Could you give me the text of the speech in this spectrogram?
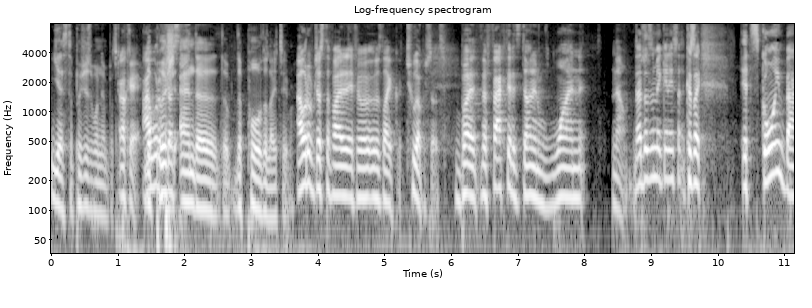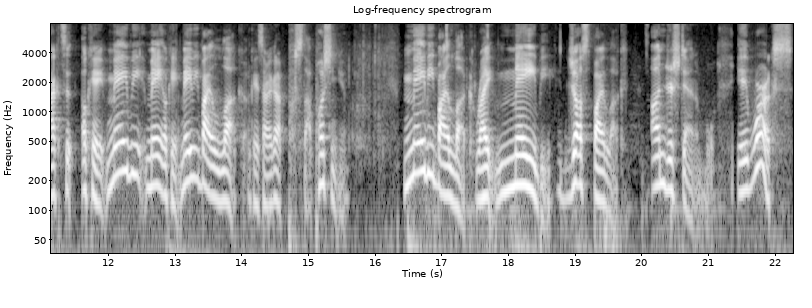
Yes, the push is one episode. Okay, The I would push just and the, the the pull of the lightsaber. I would have justified it if it was like two episodes. But the fact that it's done in one, no, that doesn't make any sense. Because like, it's going back to okay, maybe, may okay, maybe by luck. Okay, sorry, I gotta p- stop pushing you. Maybe by luck, right? Maybe just by luck. Understandable. It works.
